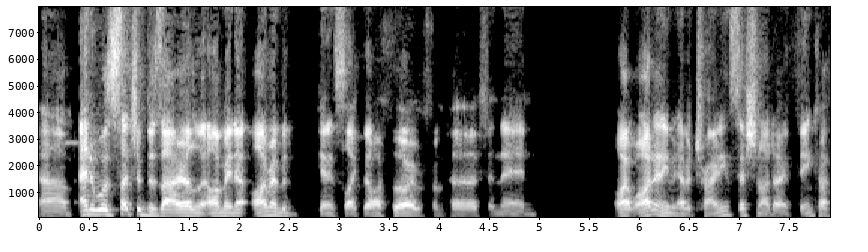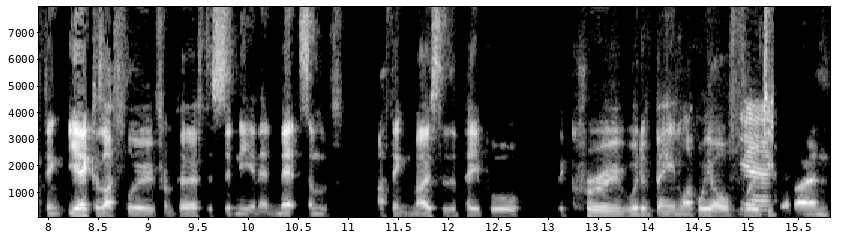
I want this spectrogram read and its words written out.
um, and it was such a bizarre element. I mean, I remember getting selected. I flew over from Perth, and then I, I didn't even have a training session. I don't think. I think yeah, because I flew from Perth to Sydney, and then met some of. I think most of the people, the crew would have been like we all flew Yeah. together and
